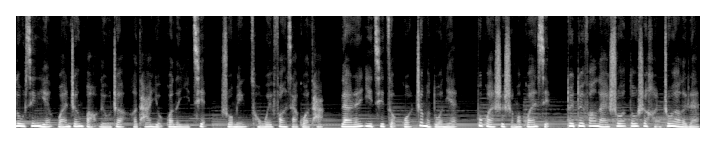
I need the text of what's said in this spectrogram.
陆星言完整保留着和他有关的一切，说明从未放下过他。两人一起走过这么多年，不管是什么关系。对对方来说都是很重要的人，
